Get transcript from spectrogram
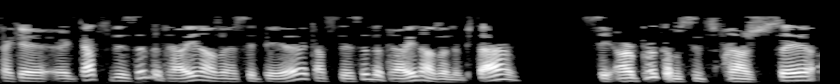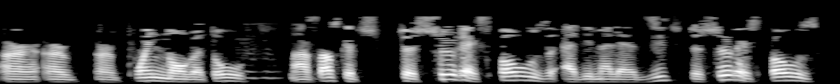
fait que euh, quand tu décides de travailler dans un CPE, quand tu décides de travailler dans un hôpital, c'est un peu comme si tu franchissais un, un, un point de non-retour, Mhm. dans le sens que tu te surexposes à des maladies, tu te surexposes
